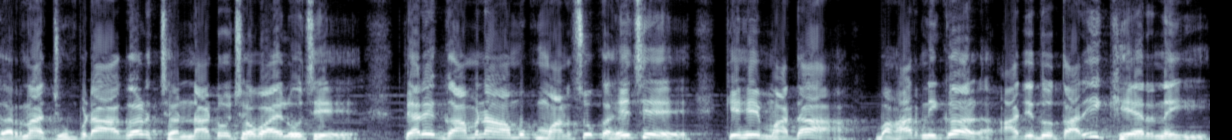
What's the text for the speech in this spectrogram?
ઘરના ઝૂંપડા આગળ છન્નાટો છવાયેલો છે. ત્યારે ગામના અમુક માણસો કહે છે કે, હે માતા, બહાર નીકળ. આજે તો તારી ખેર નહીં.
